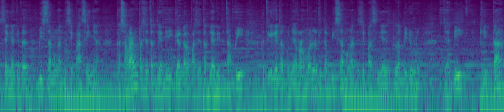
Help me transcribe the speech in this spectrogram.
sehingga kita bisa mengantisipasinya. Kesalahan pasti terjadi gagal pasti terjadi tetapi ketika kita punya role model kita bisa mengantisipasinya lebih dulu. Jadi kita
